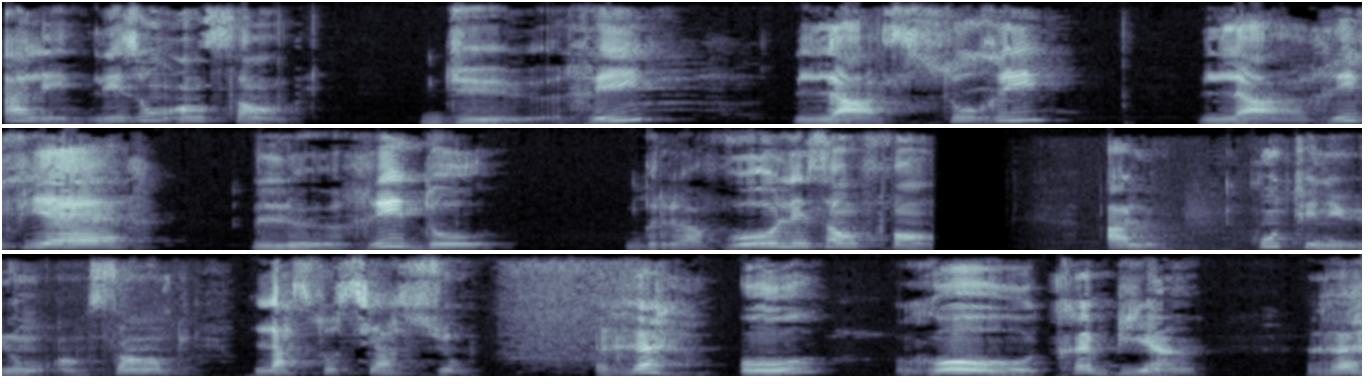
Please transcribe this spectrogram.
Allez, lisons ensemble. Du riz, la souris, la rivière, le rideau. Bravo les enfants. Allons, continuons ensemble l'association. R, O, ro, très bien. R,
